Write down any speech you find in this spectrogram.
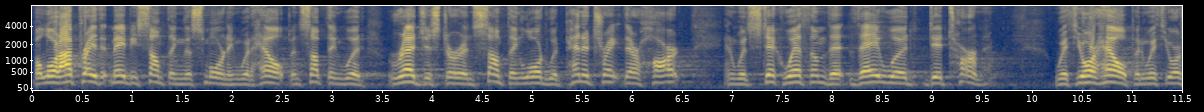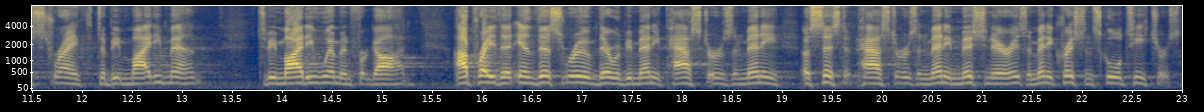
But Lord, I pray that maybe something this morning would help and something would register and something, Lord, would penetrate their heart and would stick with them that they would determine with your help and with your strength to be mighty men, to be mighty women for God. I pray that in this room there would be many pastors and many assistant pastors and many missionaries and many Christian school teachers.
